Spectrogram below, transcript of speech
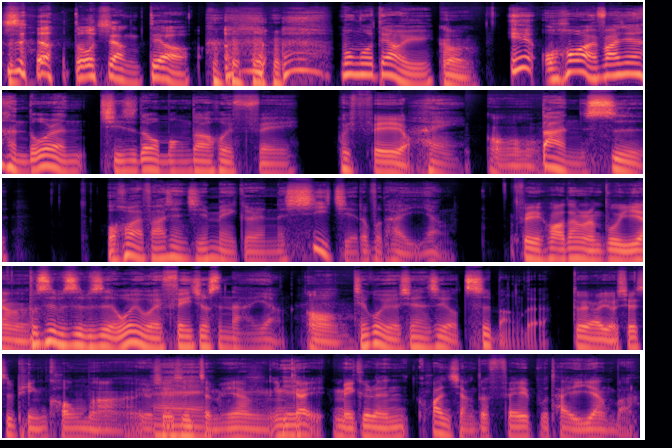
是有多想钓？梦过钓鱼。嗯。因为我后来发现很多人其实都有梦到会飞，会飞哦，嘿，哦，但是我后来发现其实每个人的细节都不太一样。废话当然不一样啊，不是不是不是，我以为飞就是那样哦，结果有些人是有翅膀的，对啊，有些是凭空嘛，有些是怎么样，应该每个人幻想的飞不太一样吧？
